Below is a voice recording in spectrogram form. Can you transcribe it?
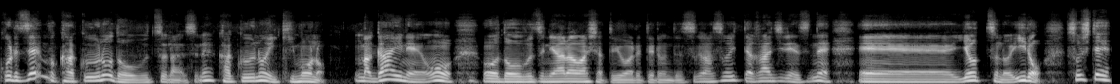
これ全部架空の動物なんですね。架空の生き物。まあ、概念を動物に表したと言われてるんですが、そういった感じでですね、えー、4つの色、そして、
